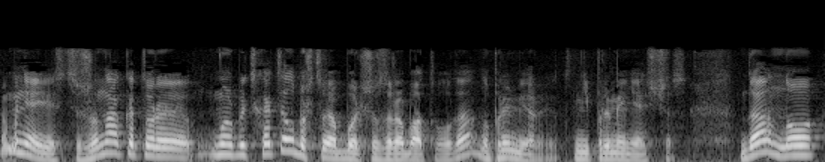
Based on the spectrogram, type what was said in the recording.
у меня есть жена, которая, может быть, хотела бы, чтобы я больше зарабатывал, да, например, это не про меня сейчас, да, но,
